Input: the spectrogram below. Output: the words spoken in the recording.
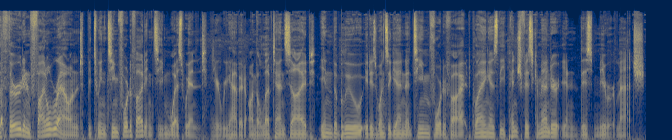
The third and final round between Team Fortified and Team Westwind. Here we have it on the left-hand side. In the blue, it is once again Team Fortified, playing as the Pinch Fist Commander in this mirror match.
